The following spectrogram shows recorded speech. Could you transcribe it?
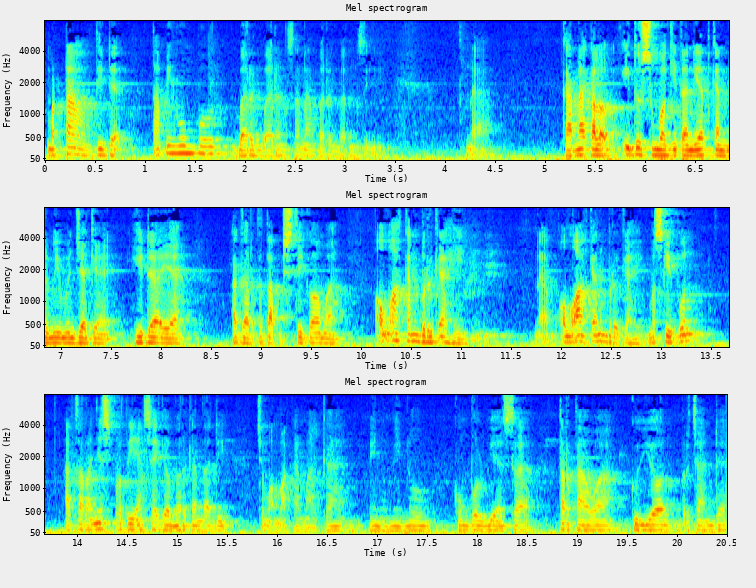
metal tidak, tapi ngumpul bareng-bareng sana, bareng-bareng sini. Nah, karena kalau itu semua kita niatkan demi menjaga hidayah agar tetap istiqomah, Allah akan berkahi. Nah, Allah akan berkahi meskipun acaranya seperti yang saya gambarkan tadi, cuma makan-makan, minum-minum, kumpul biasa, tertawa, guyon, bercanda.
